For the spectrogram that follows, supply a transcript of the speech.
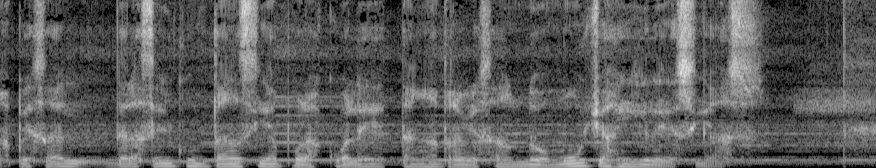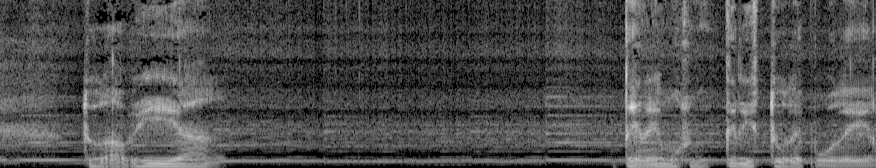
a pesar de las circunstancias por las cuales están atravesando muchas iglesias, todavía tenemos un Cristo de poder.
